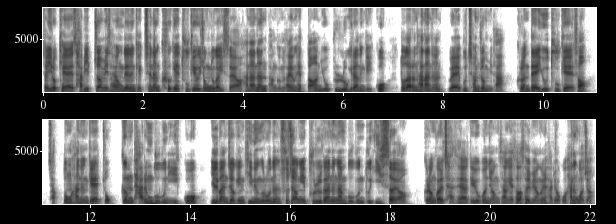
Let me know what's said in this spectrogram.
자, 이렇게 삽입점이 사용되는 객체는 크게 두 개의 종류가 있어요. 하나는 방금 사용했던 요 블록이라는 게 있고 또 다른 하나는 외부 참조입니다. 그런데 이 두 개에서 작동하는 게 조금 다른 부분이 있고 일반적인 기능으로는 수정이 불가능한 부분도 있어요. 그런 걸 자세하게 이번 영상에서 설명을 하려고 하는 거죠.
